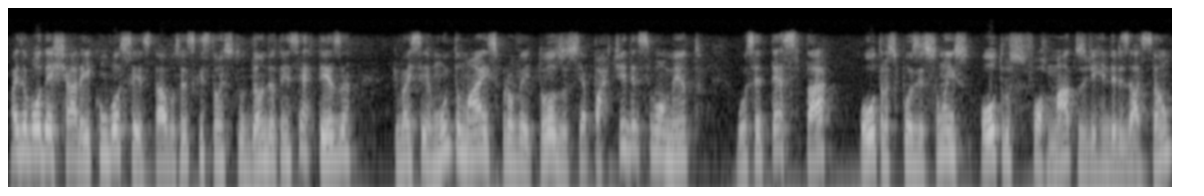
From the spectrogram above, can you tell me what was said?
mas eu vou deixar aí com vocês, tá? Vocês que estão estudando, eu tenho certeza que vai ser muito mais proveitoso se a partir desse momento você testar outras posições, outros formatos de renderização.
